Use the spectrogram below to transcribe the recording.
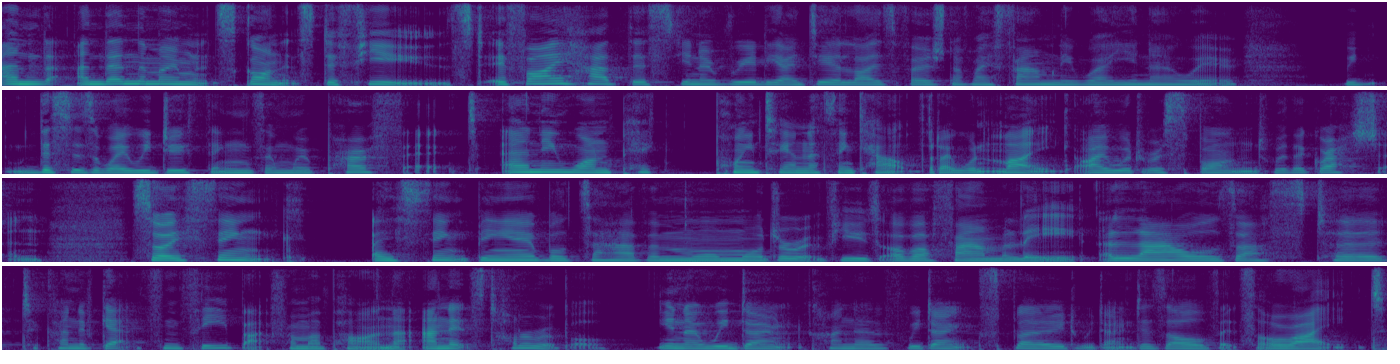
And and then the moment it's gone, it's diffused. If I had this, you know, really idealized version of my family where, you know, we're we this is the way we do things and we're perfect, anyone pick pointing anything out that I wouldn't like, I would respond with aggression. So I think I think being able to have a more moderate views of our family allows us to to kind of get some feedback from our partner and it's tolerable. You know, we don't kind of we don't explode, we don't dissolve, it's all right.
